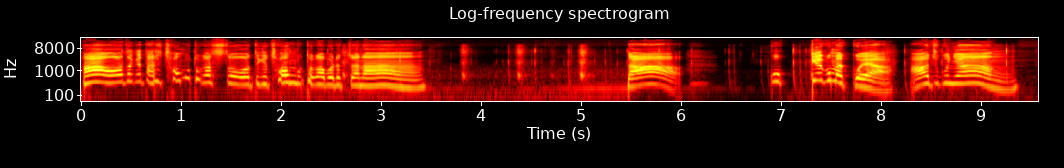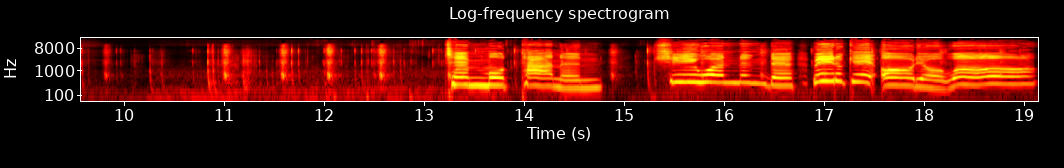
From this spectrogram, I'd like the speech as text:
아, 어떻게 다시 처음부터 갔어. 어떻게 처음부터 가버렸잖아. 나 꼭 깨고 말 거야. 아주 그냥. 잼 못하는 쉬웠는데 왜 이렇게 어려워?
